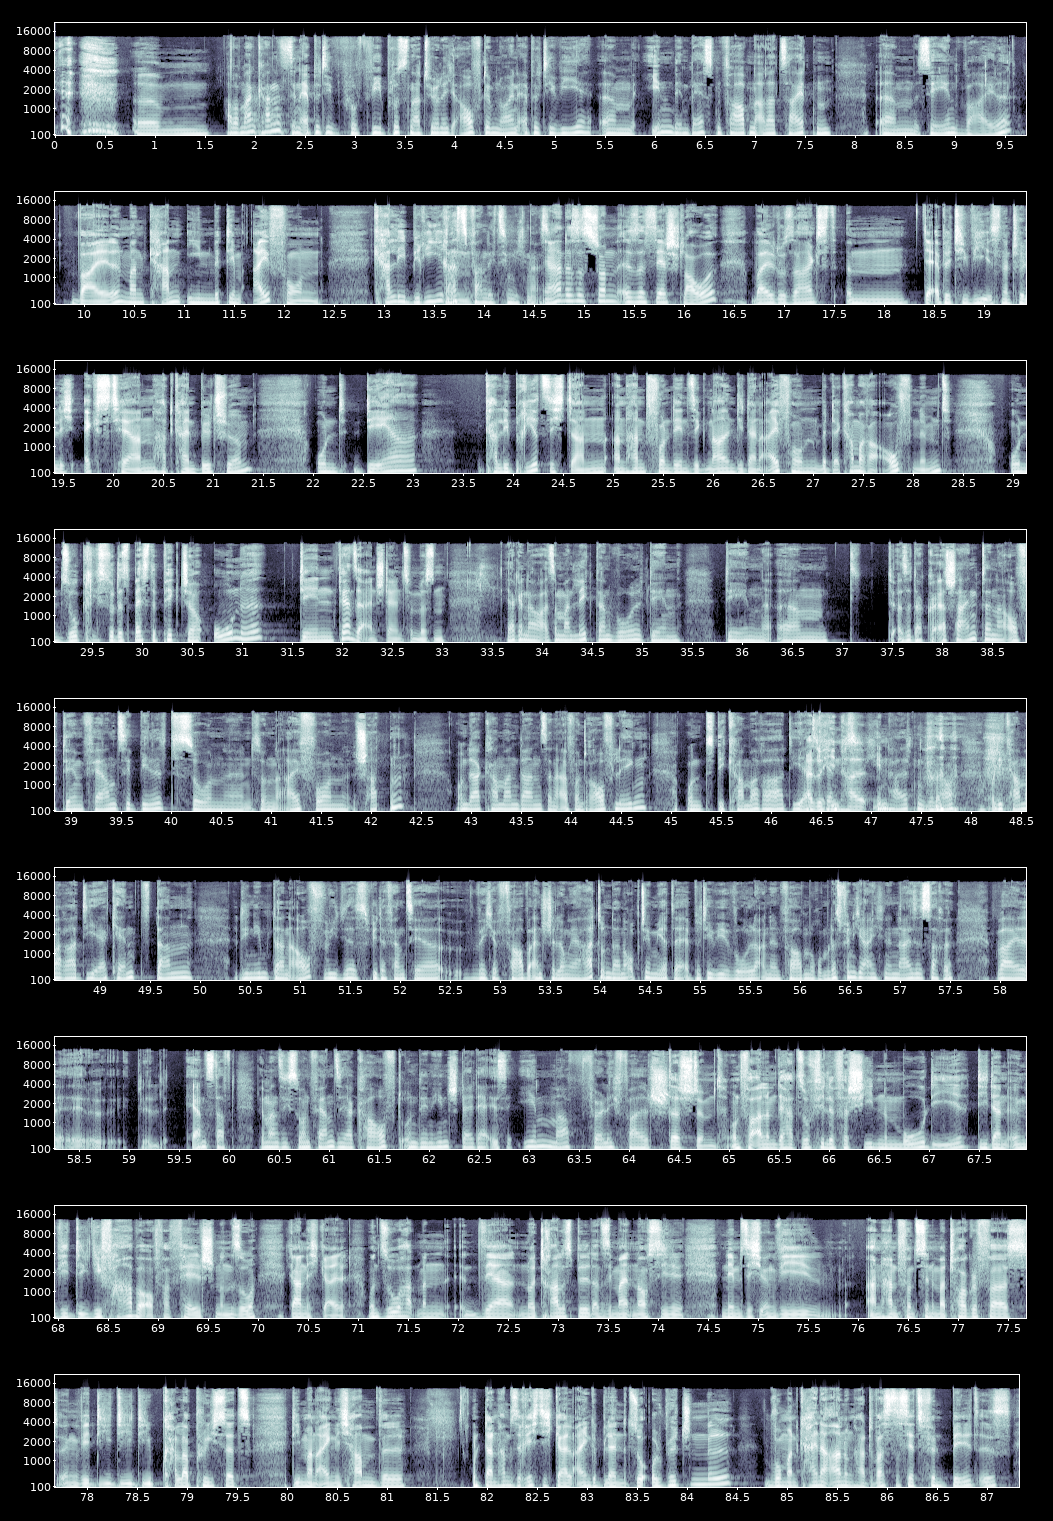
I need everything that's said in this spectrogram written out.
Ähm, Aber man kann es den Apple TV Plus natürlich auf dem neuen Apple TV ähm, in den besten Farben aller Zeiten ähm, sehen, weil weil man kann ihn mit dem iPhone kalibrieren. das fand ich ziemlich nice. Ja, das ist schon, es ist sehr schlau, weil du sagst, ähm, der Apple TV ist natürlich extern, hat keinen Bildschirm und der kalibriert sich dann anhand von den Signalen, die dein iPhone mit der Kamera aufnimmt und so kriegst du das beste Picture, ohne den Fernseher einstellen zu müssen. Ja, genau. Also man legt dann wohl den, den, ähm, also da erscheint dann auf dem Fernsehbild so, eine, so ein iPhone-Schatten und da kann man dann sein iPhone drauflegen und die Kamera, die Also erkennt, hinhalten. hinhalten, genau. und die Kamera, die erkennt dann, die nimmt dann auf, wie das, wie der Fernseher, welche Farbeinstellung er hat und dann optimiert der Apple TV wohl an den Farben rum. Das finde ich eigentlich eine nice Sache, weil äh, ernsthaft, wenn man sich so einen Fernseher kauft und den hinstellt, der ist immer völlig falsch. Das stimmt. Und vor allem, der hat so viele verschiedene Modi, die dann irgendwie die, die Farbe auch verfälschen und so. Gar nicht geil. Und so hat man sehr neutrales Bild. Also sie meinten auch, sie nehmen sich irgendwie anhand von Cinematographers irgendwie die, die, die Color Presets, die man eigentlich haben will. Und dann haben sie richtig geil eingeblendet, so Original, wo man keine Ahnung hat, was das jetzt für ein Bild ist.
